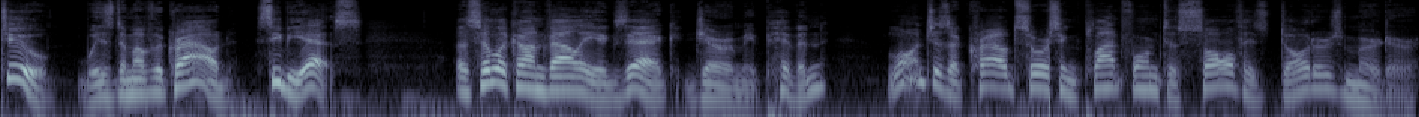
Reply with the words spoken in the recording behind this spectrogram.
2. Wisdom of the Crowd, CBS. A Silicon Valley exec, Jeremy Piven, launches a crowdsourcing platform to solve his daughter's murder.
